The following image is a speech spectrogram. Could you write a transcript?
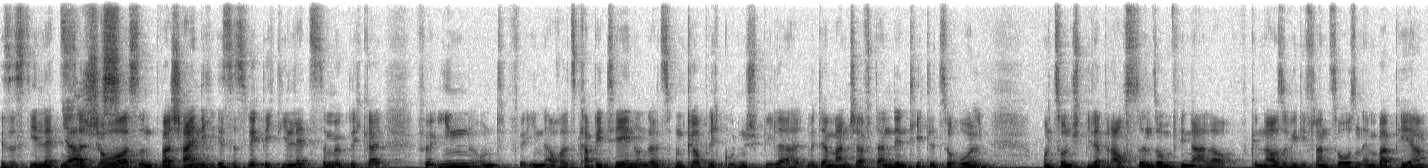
Ist es die letzte Ja, Chance und wahrscheinlich ist es wirklich die letzte Möglichkeit für ihn und für ihn auch als Kapitän und als unglaublich guten Spieler halt mit der Mannschaft dann den Titel zu holen. Und so einen Spieler brauchst du in so einem Finale auch, genauso wie die Franzosen Mbappé haben.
